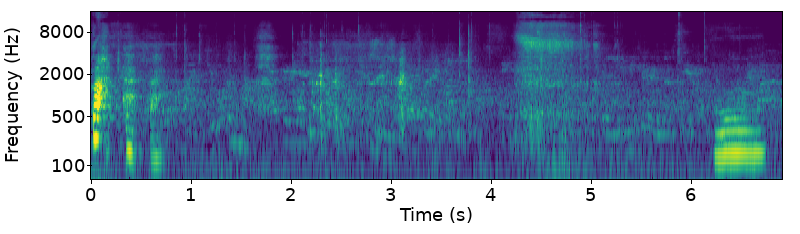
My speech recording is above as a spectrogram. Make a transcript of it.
Ah, ah, ah. Oh.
